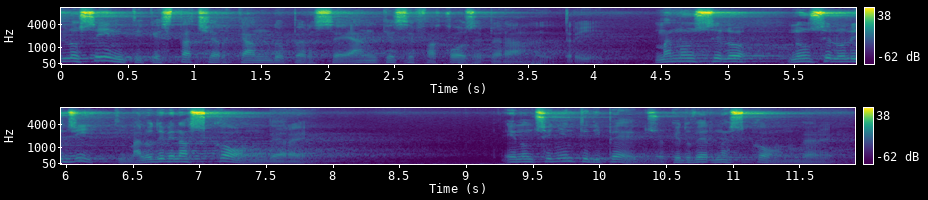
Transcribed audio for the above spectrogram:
lo senti che sta cercando per sé anche se fa cose per altri, ma non se, lo, non se lo legittima, lo deve nascondere e non c'è niente di peggio che dover nascondere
